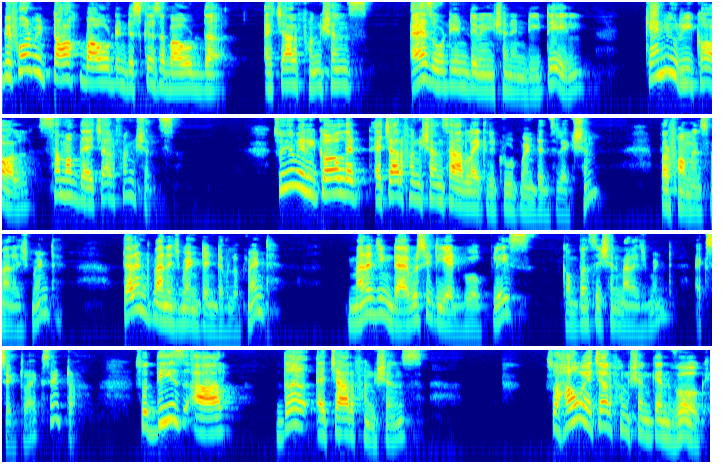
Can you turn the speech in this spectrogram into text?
Before we talk about and discuss about the HR functions as OD intervention in detail, can you recall some of the HR functions? So you may recall that HR functions are like recruitment and selection, performance management, talent management and development, managing diversity at workplace, compensation management, etc. etc. So these are the HR functions. So how HR function can work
